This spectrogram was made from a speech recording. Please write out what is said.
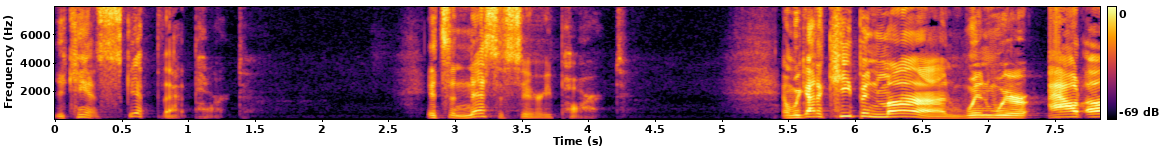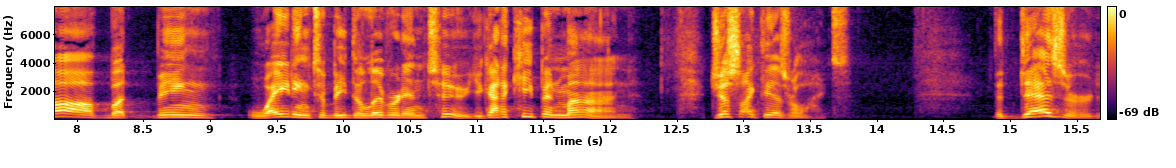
You can't skip that part, it's a necessary part. And we got to keep in mind when we're out of, but being waiting to be delivered into, you got to keep in mind, just like the Israelites, the desert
